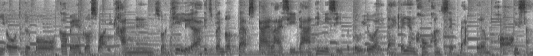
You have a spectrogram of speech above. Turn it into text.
Neo Turbo ก็เป็นรถสปอร์ตอีกคันหนึ่งส่วนที่เหลือก็จะเป็นรถแบบ Skyline Sedan ที่มี 4 ประตูด้วย แต่ก็ยังคงคอนเซปต์แบบเดิมของ Nissan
